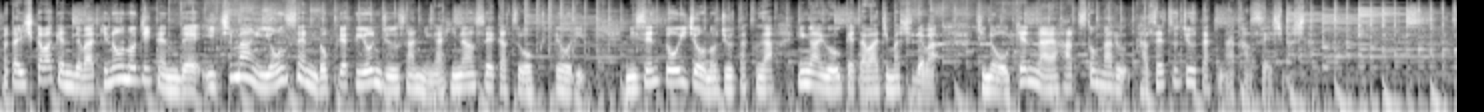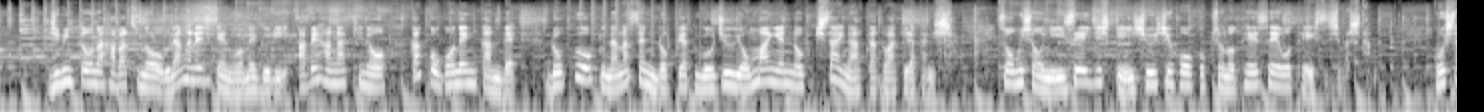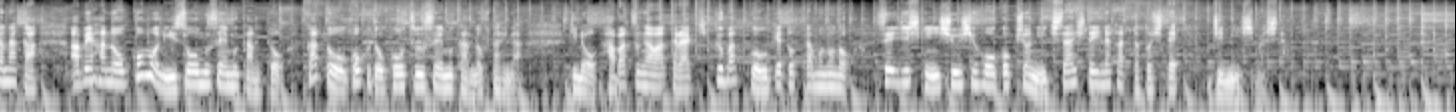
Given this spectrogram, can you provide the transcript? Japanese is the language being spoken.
また石川県では昨日の時点で1万4643人が避難生活を送っており2000棟以上の住宅が被害を受けた輪島市では昨日県内初となる仮設住宅が完成しました。自民党の派閥の裏金事件をめぐり安倍派が昨日過去5年間で6億7654万円の不記載があったと明らかにし総務省に政治資金収支報告書の訂正を提出しました。こうした中安倍派の小森総務政務官と加藤国土交通政務官の2人が昨日派閥側からキックバックを受け取ったものの政治資金収支報告書に記載していなかったとして辞任しました。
